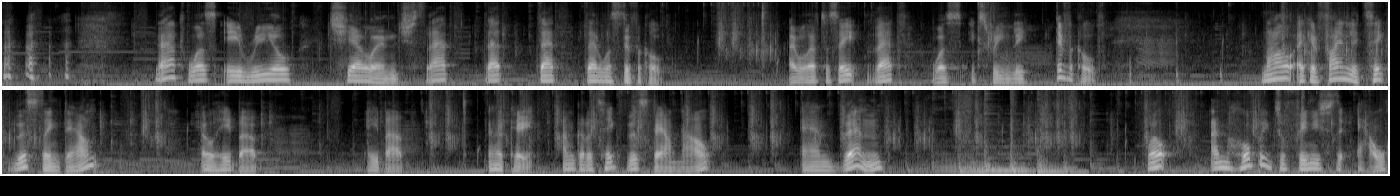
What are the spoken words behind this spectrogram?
that was a real challenge. That, that, that, that was difficult. I will have to say that was extremely difficult. Now I can finally take this thing down. Oh, hey, Bob. Hey, Bob. Okay, I'm gonna take this down now. And then... Well, I'm hoping to finish the... Ow.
